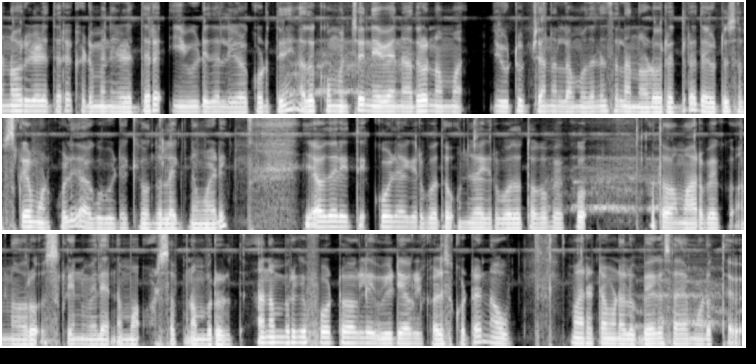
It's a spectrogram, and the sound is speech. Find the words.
ಅಣ್ಣವ್ರು ಹೇಳಿದ್ದಾರೆ, ಕಡಿಮೆನೇ ಹೇಳಿದ್ದಾರೆ. ಈ ವಿಡಿಯೋದಲ್ಲಿ ಹೇಳ್ಕೊಡ್ತೀನಿ. ಅದಕ್ಕೂ ಮುಂಚೆ ನೀವೇನಾದರೂ ನಮ್ಮ ಯೂಟ್ಯೂಬ್ ಚಾನಲ್ನ ಮೊದಲನೇ ಸಲ ನೋಡೋರಿದ್ದರೆ ದಯವಿಟ್ಟು ಸಬ್ಸ್ಕ್ರೈಬ್ ಮಾಡ್ಕೊಳ್ಳಿ ಹಾಗೂ ವಿಡಿಯೋಕ್ಕೆ ಒಂದು ಲೈಕ್ನ ಮಾಡಿ. ಯಾವುದೇ ರೀತಿ ಕೋಳಿ ಆಗಿರ್ಬೋದು ಹುಂಜಾಗಿರ್ಬೋದು ತೊಗೋಬೇಕು. ಅಥವಾ ಮಾರಬೇಕು ಅನ್ನೋರು ಸ್ಕ್ರೀನ್ ಮೇಲೆ ನಮ್ಮ ವಾಟ್ಸಪ್ ನಂಬರ್ ಇರುತ್ತೆ. ಆ ನಂಬರ್ಗೆ ಫೋಟೋ ಆಗಲಿ ವೀಡಿಯೋ ಆಗಲಿ ಕಳಿಸ್ಕೊಟ್ರೆ ನಾವು ಮಾರಾಟ ಮಾಡಲು ಬೇಗ ಸಹಾಯ ಮಾಡುತ್ತೇವೆ.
